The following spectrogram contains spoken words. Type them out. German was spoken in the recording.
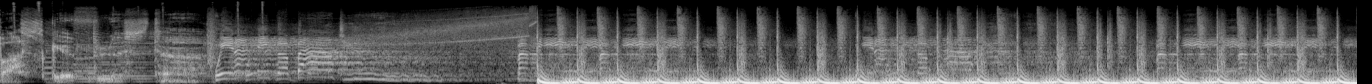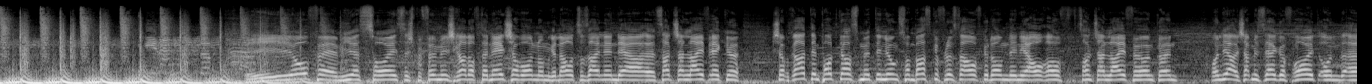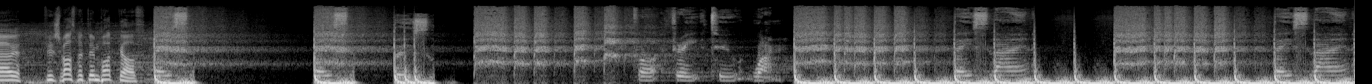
Bassgeflüster. When I think about you, my Yo Fam, hier ist Zeus. Ich befinde mich gerade auf der Nature One, um genau zu sein, in der äh, Sunshine Live-Ecke. Ich habe gerade den Podcast mit den Jungs vom Bassgeflüster aufgenommen, den ihr auch auf Sunshine Live hören könnt. Und ja, ich habe mich sehr gefreut und äh, viel Spaß mit dem Podcast. Four, three, two, one. Baseline. Baseline.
